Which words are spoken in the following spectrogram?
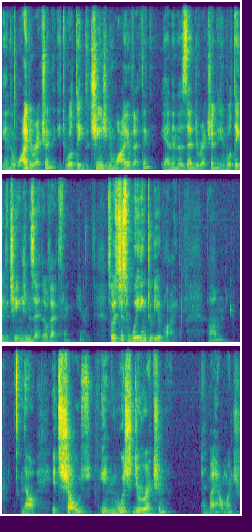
In the y direction, it will take the change in y of that thing, and in the z direction, it will take the change in z of that thing here. So it's just waiting to be applied. Um, now, it shows in which direction and by how much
